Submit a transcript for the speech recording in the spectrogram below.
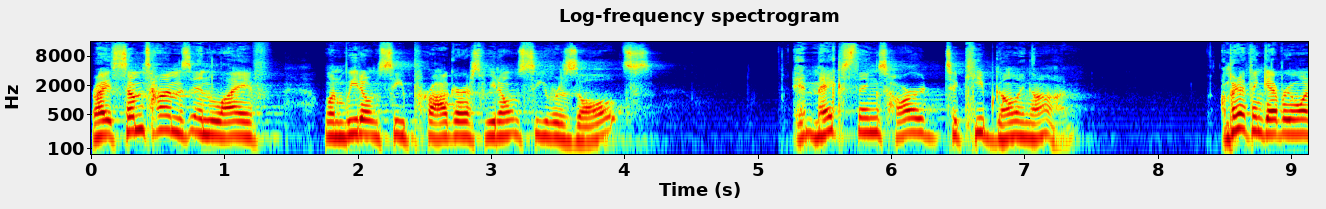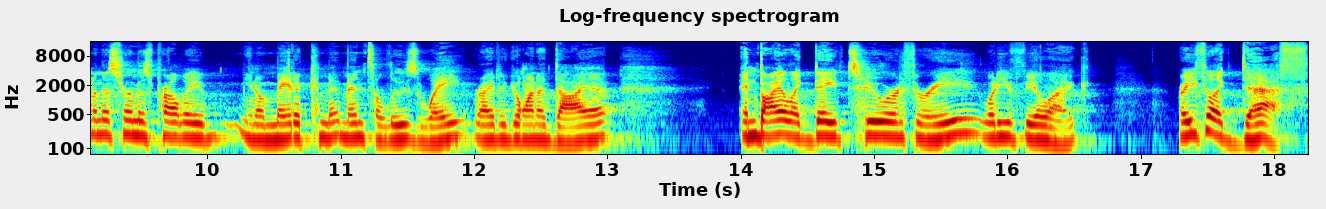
Right? Sometimes in life, when we don't see progress, we don't see results, it makes things hard to keep going on. I mean, I think everyone in this room has probably, you know, made a commitment to lose weight, right? To go on a diet. And by like day two or three, what do you feel like? Right? You feel like death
